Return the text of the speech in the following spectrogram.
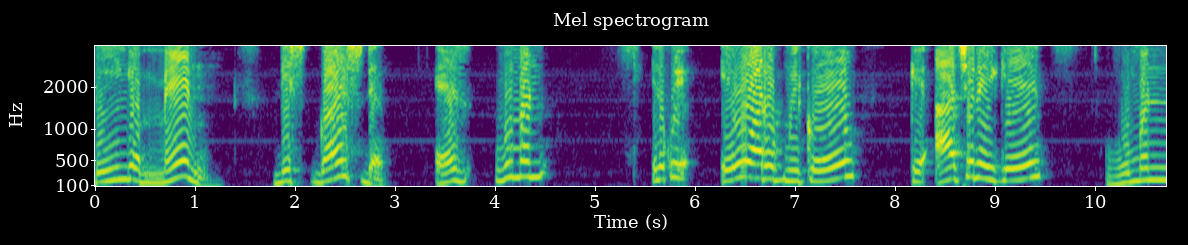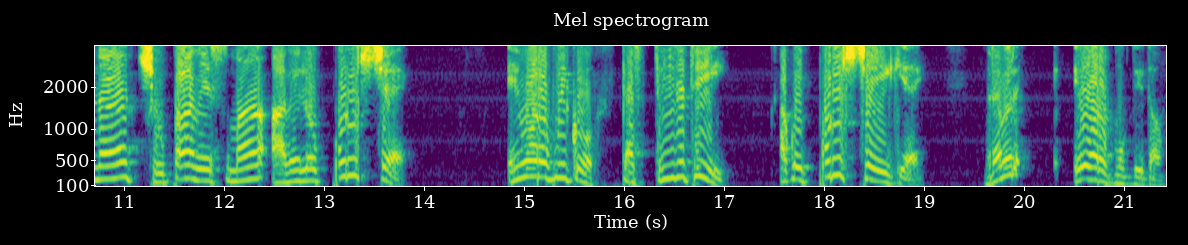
being a man disguised as woman. એ લોકોએ એવો આરોપ મૂક્યો કે આ છે ને કે વુમનના છુપા વેશમાં આવેલો પુરુષ છે. એવો આરોપ મૂક્યો કે આ સ્ત્રી નથી, આ કોઈ પુરુષ છે એ કહે બરાબર? એવો આરોપ મૂકી દીધો.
